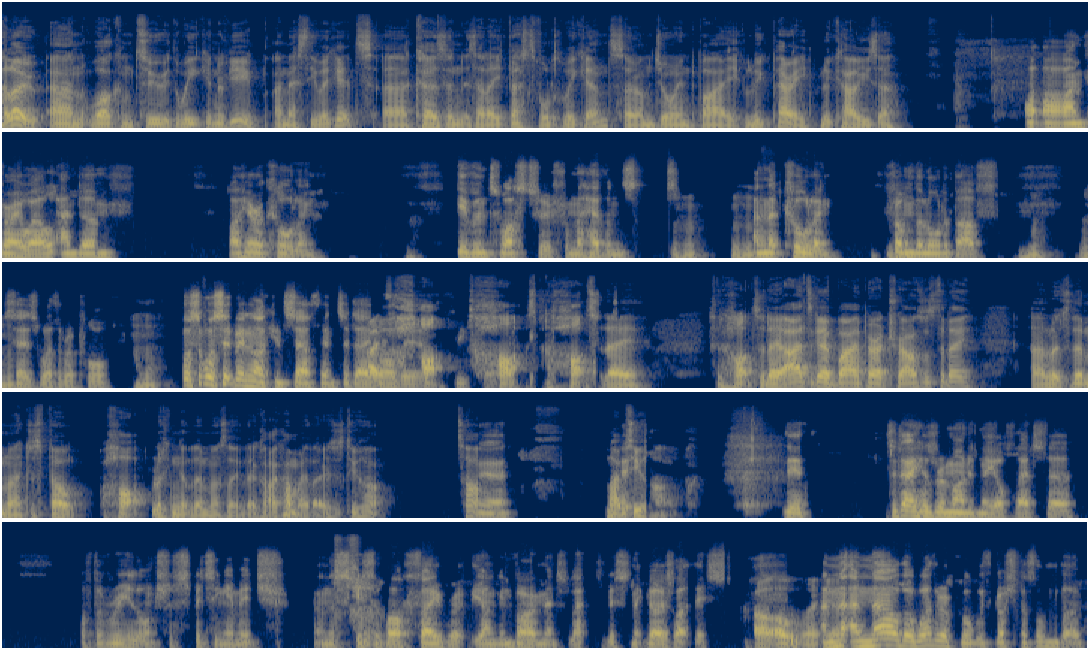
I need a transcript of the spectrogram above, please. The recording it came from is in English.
Hello and welcome to the Week in Review. I'm SD Wickett. Uh, Curzon is at a festival this weekend, so I'm joined by Luke Perry. Luke, how are you, sir? I- I'm very well, and um, I hear a calling given to us two from the heavens, Mhm, mhm. and that calling from the Lord above Mhm, mhm. says weather report. Mhm. What's what's it been like in Southend today? Oh, by it's the hot. It's hot. It's been hot today. It's been hot today. I had to go buy a pair of trousers today, and I looked at them and I just felt hot looking at them. I was like, I can't wear those. It's too hot. It's hot. Yeah, Might be too hot. today has reminded me of that uh, of the relaunch of Spitting Image and the skit of our favourite young environmental activist, and it goes like this. Oh, oh right, And yes. and now the weather report with Greta Thunberg.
